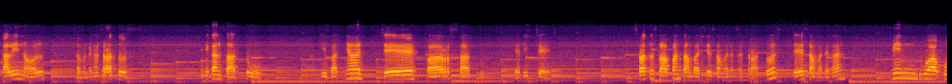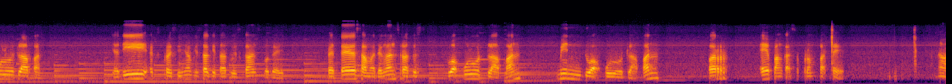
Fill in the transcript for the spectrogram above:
kali 0 sama dengan 100 ini kan 1 Akibatnya C per 1. Jadi C. 108 tambah C sama dengan 100. C sama dengan min 28. Jadi ekspresinya bisa kita tuliskan sebagai PT sama dengan 128 min 28 per E pangkat seperempat T. Nah,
